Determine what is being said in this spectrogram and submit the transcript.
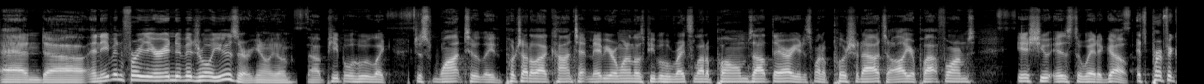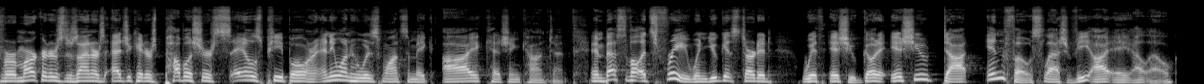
and uh, and even for your individual user. You know, uh, people who like just want to they push out a lot of content. Maybe you're one of those people who writes a lot of poems out there. You just want to push it out to all your platforms Issuu is the way to go. It's perfect for marketers, designers, educators, publishers, salespeople, or anyone who just wants to make eye catching content. And best of all, it's free when you get started with Issuu. Go to issuu.info slash V-I-A-L-L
